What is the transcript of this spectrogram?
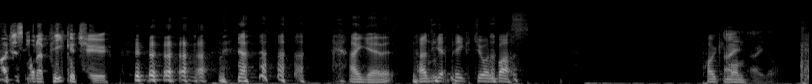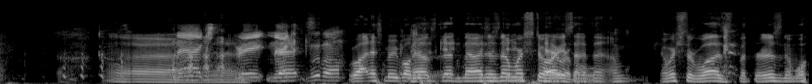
I just want a Pikachu. I get it. How'd you get Pikachu on the bus? Pokemon. I don't. Oh, Uh, next, yeah. great, next, Next. move on. Right, let's move on. No, this is getting, no this there's is no more getting stories. I, terrible. I'm- wish there was, but there is no more.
